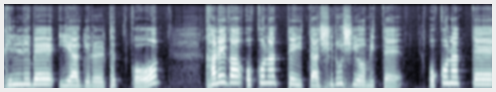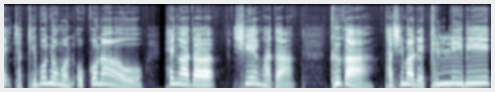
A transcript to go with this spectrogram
빌립의 이야기를 듣고 가레가 오코나떼 있다 시루시오 밑에 오코나떼 자 기본형은 오코나우 행하다 시행하다 그가 다시 말해 빌립이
